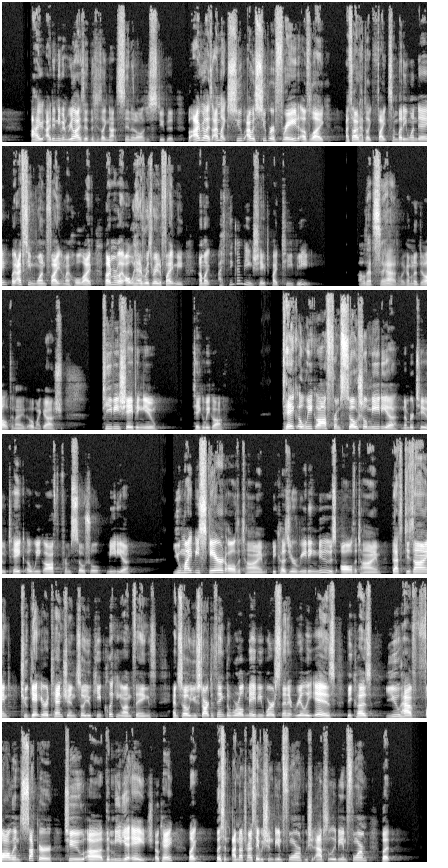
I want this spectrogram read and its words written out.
I, I didn't even realize that this is like not sin at all, it's just stupid. But I realized I'm like, su- I was super afraid of like I thought I'd have to like fight somebody one day. Like I've seen one fight in my whole life, but I remember like, oh, everyone's ready to fight me. I'm like, I think I'm being shaped by TV. Oh, that's sad. Like I'm an adult, and I, oh my gosh, TV shaping you. Take a week off. Take a week off from social media. Number two, take a week off from social media. You might be scared all the time because you're reading news all the time that's designed to get your attention so you keep clicking on things. And so you start to think the world may be worse than it really is because you have fallen sucker to uh, the media age, okay? Like, listen, I'm not trying to say we shouldn't be informed. We should absolutely be informed. But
